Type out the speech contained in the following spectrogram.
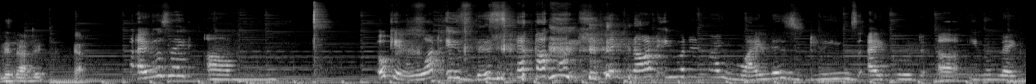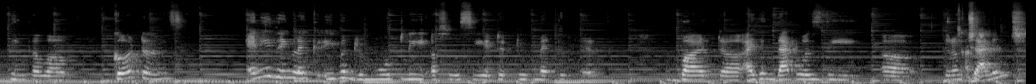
Nirali, yeah. I was like, um, okay, what is this? like, not even in my wildest dreams, I could uh, even like think about curtains, anything like even remotely associated to mental health. But uh, I think that was the uh, you know Challenge. challenge.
